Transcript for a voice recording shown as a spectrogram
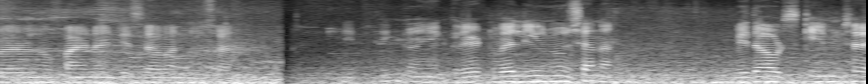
બેરલનું ફાઇવ નાઇન્ટી સેવનનું છે. આઈ થિંક અહીંયા ગ્રેટ વેલ્યુનું છે ને. વિધાઉટ સ્કીમ છે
